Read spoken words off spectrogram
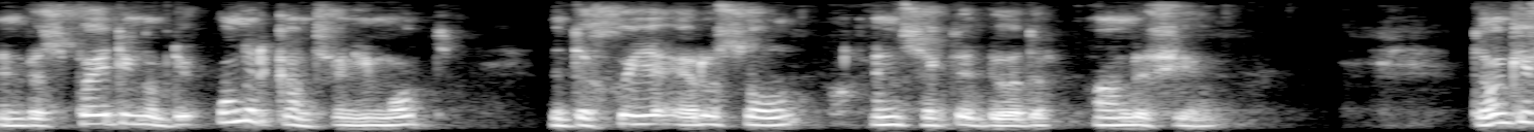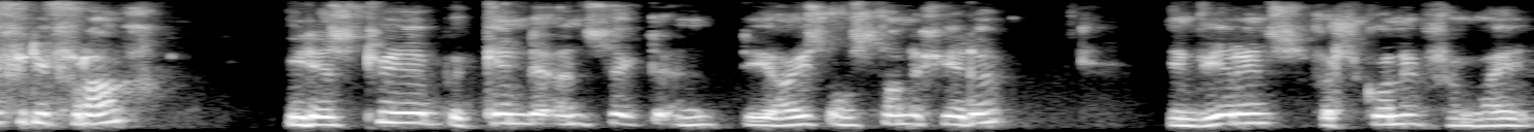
en bespuiting op die onderkant van die mot met 'n goeie aerosol insektedoder aanbeveel. Dankie vir die vraag. Hier is twee bekende insekte in die huisomstandighede en weer eens verskoning vir my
